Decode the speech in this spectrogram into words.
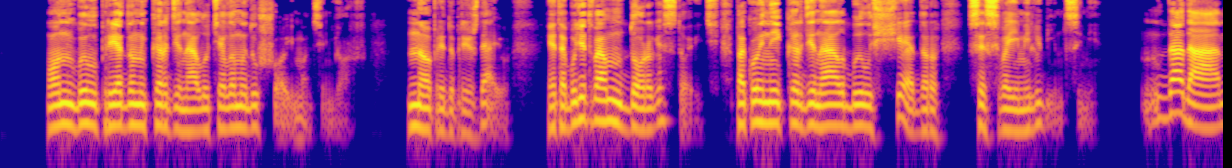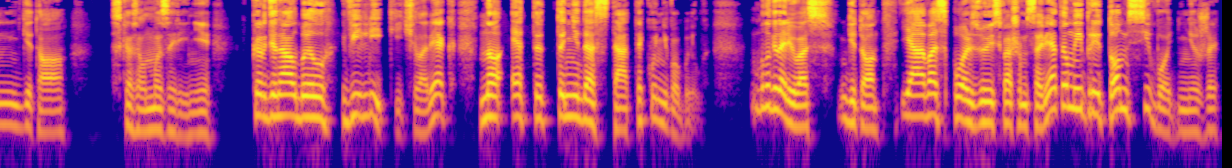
«Он был предан кардиналу телом и душой, монсеньор. Но предупреждаю, это будет вам дорого стоить. Покойный кардинал был щедр со своими любимцами». «Да-да, Гито», — сказал Мазарини, Кардинал был великий человек, но этот недостаток у него был. Благодарю вас, Гито. Я воспользуюсь вашим советом и притом сегодня же.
